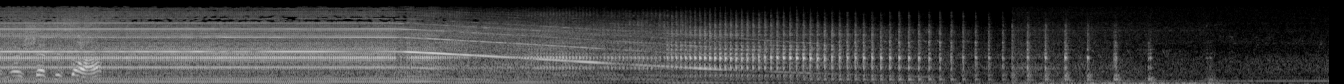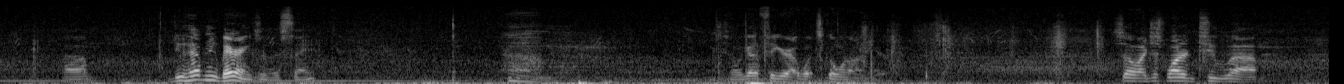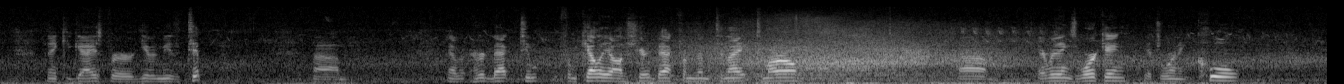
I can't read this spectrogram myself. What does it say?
I'm going to shut this off. Um, do have new bearings in this thing. Um, so we got to figure out what's going on here. So I just wanted to uh, thank you guys for giving me the tip. Um, haven't heard back to, from Kelly. I'll hear back from them tonight, tomorrow. Um, everything's working. It's running cool.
